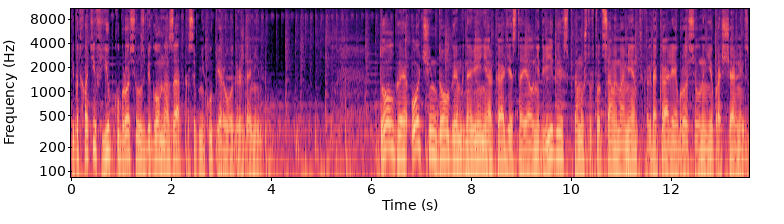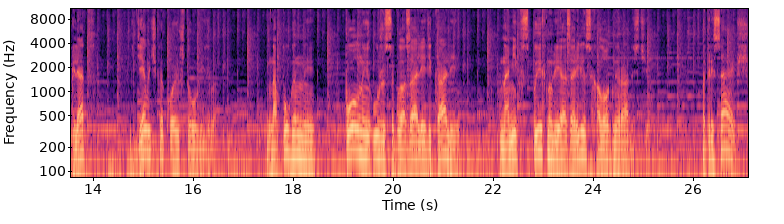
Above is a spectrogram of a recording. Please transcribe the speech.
и, подхватив юбку, бросилась бегом назад к особняку первого гражданина. Долгое, очень долгое мгновение Аркадия стоял не двигаясь, потому что в тот самый момент, когда Калия бросила на нее прощальный взгляд, девочка кое-что увидела. Напуганные, полные ужаса глаза леди Калии на миг вспыхнули и озарились холодной радостью. Потрясающей,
